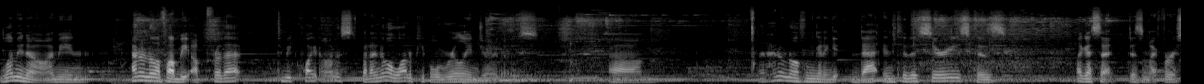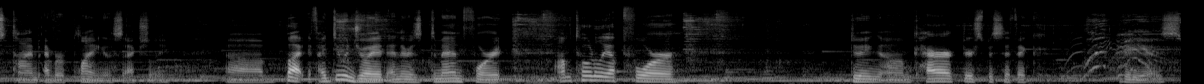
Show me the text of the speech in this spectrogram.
let me know. I mean, I don't know if I'll be up for that, to be quite honest, but I know a lot of people really enjoy those. Um, and I don't know if I'm going to get that into this series because, like I said, this is my first time ever playing this actually. Uh, but if I do enjoy it and there's demand for it, I'm totally up for doing um, character specific videos.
